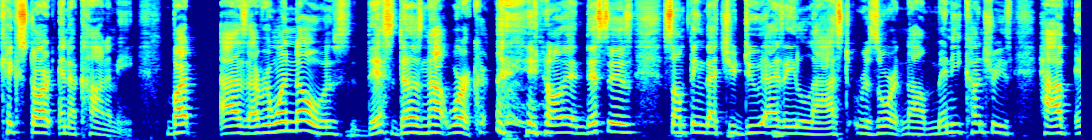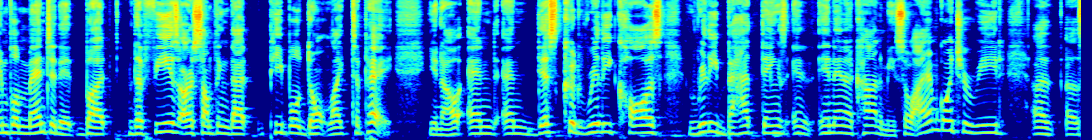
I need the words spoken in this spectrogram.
kickstart an economy. But as everyone knows, this does not work, you know, and this is something that you do as a last resort. Now, many countries have implemented it, but the fees are something that people don't like to pay, you know, and and this could really cause really bad things in, in an economy. So I am going to read a, a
